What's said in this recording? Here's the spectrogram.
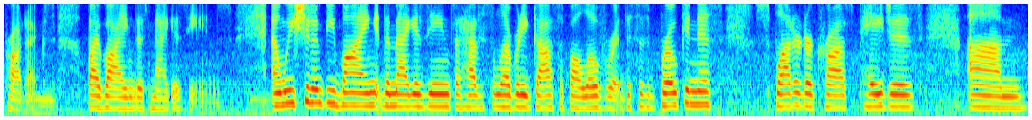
products mm-hmm. by buying those magazines. And we shouldn't be buying the magazines that have celebrity gossip all over it. This is brokenness splattered across pages. Um,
